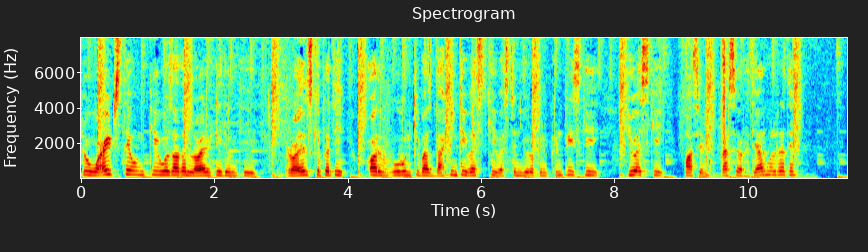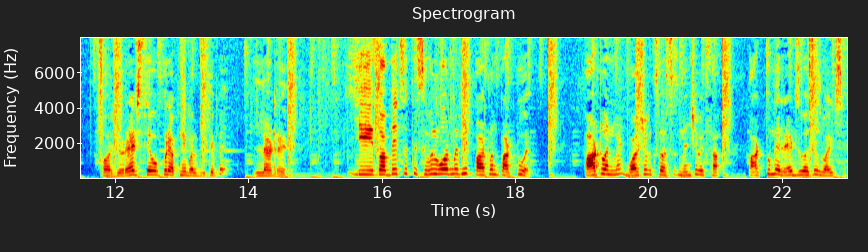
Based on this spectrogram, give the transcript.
जो वाइट्स थे, उनकी वो ज़्यादा लॉयल्टी थी, उनकी रॉयल्स के प्रति, और वो उनके पास बैकिंग थी वेस्ट की वेस्टर्न यूरोपियन कंट्रीज़ की यूएस की, वहाँ से उनको पैसे और हथियार मिल रहे थे। और जो रेड्स थे, वो पूरे अपने बलबूते पे लड़ रहे थे। ये तो आप देख सकते हैं सिविल वॉर में भी पार्ट वन पार्ट टू है। पार्ट वन में बॉल्शेविक्स वर्सेस मेंशेविक्स था पार्ट टू में रेड्स वर्सेस वाइट्स है।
